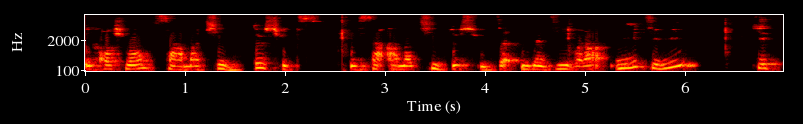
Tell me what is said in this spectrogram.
Et franchement, ça a matché de suite. Et ça a matché de suite. Il m'a dit, voilà, limite, c'est lui qui, est,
